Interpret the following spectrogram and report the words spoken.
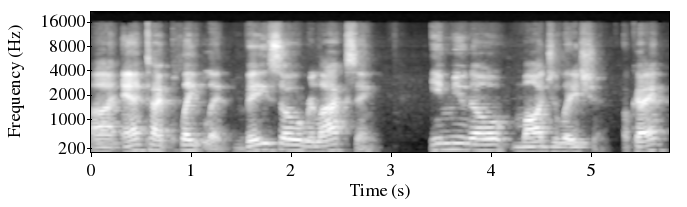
Uh, anti-platelet, vasorelaxing, immunomodulation. Okay.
